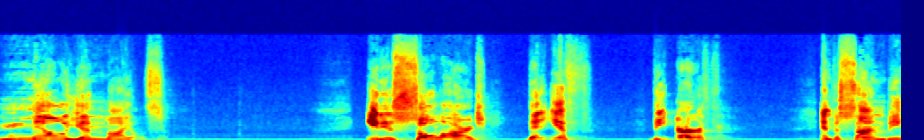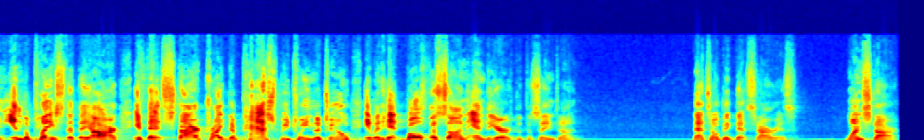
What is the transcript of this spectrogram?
million miles. It is so large that if the earth and the sun being in the place that they are, if that star tried to pass between the two, it would hit both the sun and the earth at the same time. That's how big that star is. One star.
